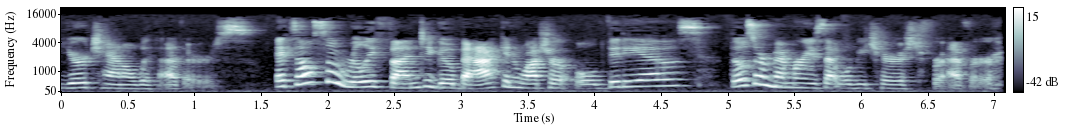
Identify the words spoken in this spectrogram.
your channel with others. It's also really fun to go back and watch our old videos. Those are memories that will be cherished forever.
